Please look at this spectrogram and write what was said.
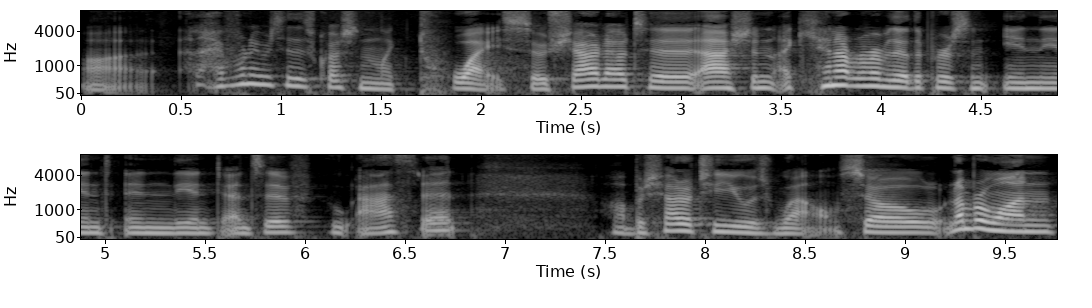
Uh, and I've only received this question like twice. So shout out to Ashton. I cannot remember the other person in the in the intensive who asked it, uh, but shout out to you as well. So number one,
